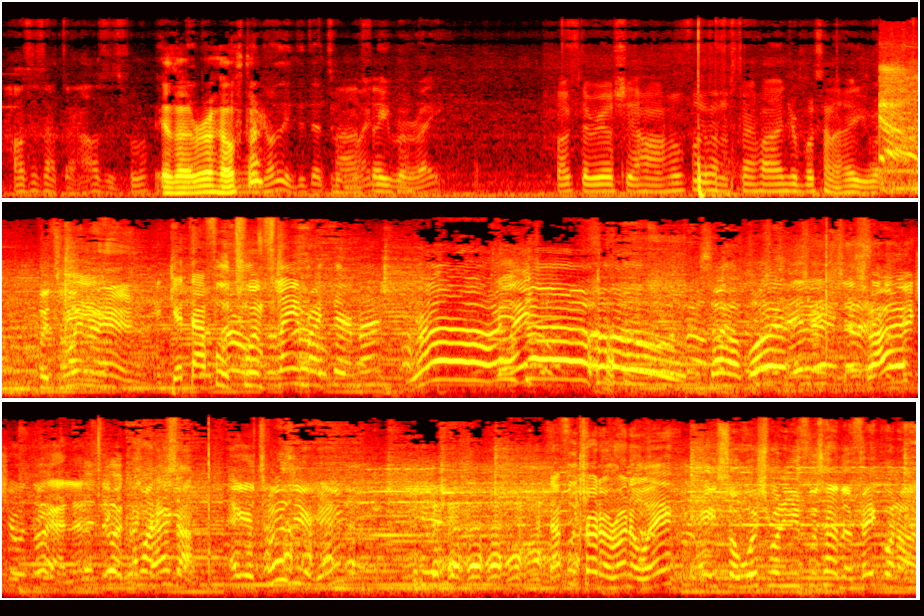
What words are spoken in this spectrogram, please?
houses after houses, fool. Is that a real health I know they did that to Nah, my neighbor, right? Fuck the real shit, huh? Hopefully, we're gonna spend 100 bucks on a hoodie, bro. Get that food twin flame right there, man. What's up, boy? Try it? Let's do it. Come on, Isa. Hey, your twins here, gang. That fool tried to run away. Hey, so which one of you fools had the fake one on?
